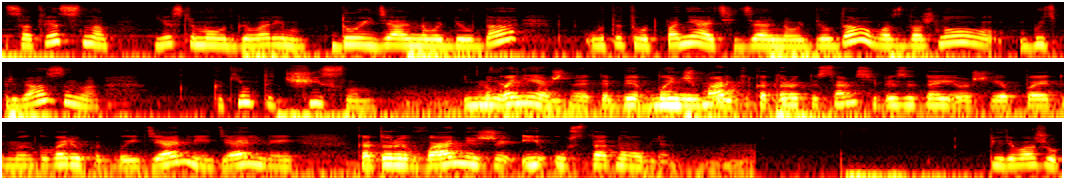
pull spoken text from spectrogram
соответственно, если мы вот говорим до идеального билда, вот это вот понятие идеального билда у вас должно быть привязано к каким-то числам. И ну, метрикам. конечно, это ну, бенчмарки, ну, которые ты сам себе задаешь. Я поэтому и говорю, как бы идеальный, идеальный, который вами же и установлен. Перевожу.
